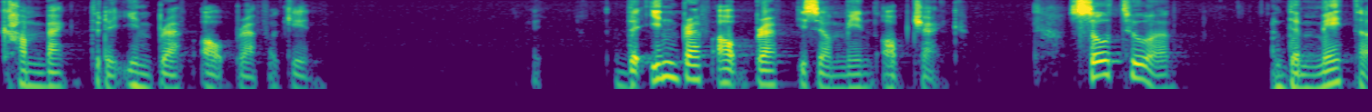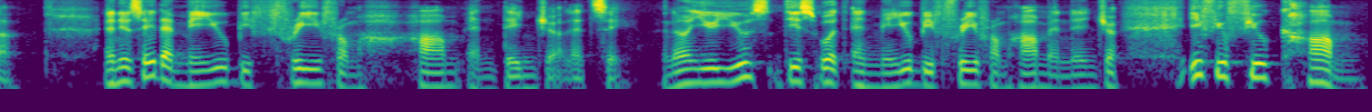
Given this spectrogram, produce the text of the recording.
come back to the in breath, out breath again the in breath, out breath is your main object. So too, uh, the metta. And you say that may you be free from harm and danger, let's say. You know, you use this word and may you be free from harm and danger. If you feel calm,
